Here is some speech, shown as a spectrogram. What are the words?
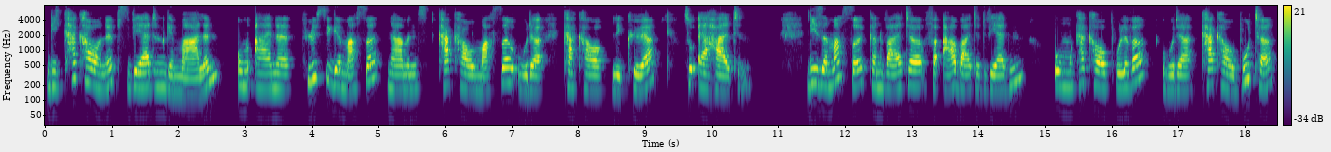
Die Kakaonips werden gemahlen, um eine flüssige Masse namens Kakaomasse oder Kakaolikör zu erhalten. Diese Masse kann weiter verarbeitet werden, um Kakaopulver oder Kakaobutter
